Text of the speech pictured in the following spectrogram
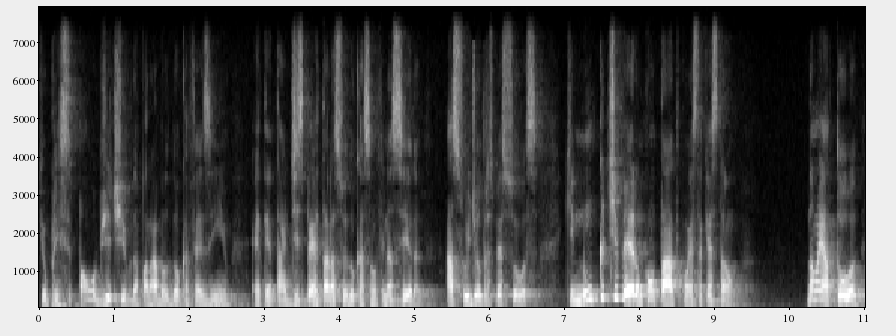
que o principal objetivo da parábola do cafezinho é tentar despertar a sua educação financeira, a sua e de outras pessoas, que nunca tiveram contato com essa questão. Não é à toa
